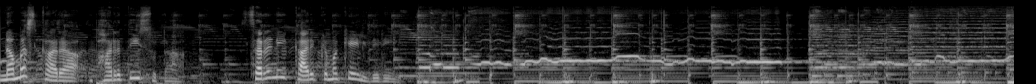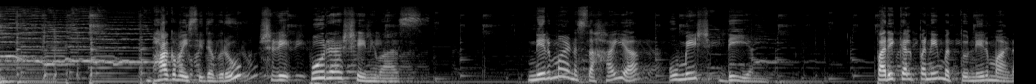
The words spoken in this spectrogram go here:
ನಮಸ್ಕಾರ ಭಾರತೀ ಸುತ. ಸರಣಿ ಕಾರ್ಯಕ್ರಮ ಕೇಳಿದಿರಿ. ಭಾಗವಹಿಸಿದವರು ಶ್ರೀ ಪೂರಾ ಶ್ರೀನಿವಾಸ್. ನಿರ್ಮಾಣ ಸಹಾಯ ಉಮೇಶ್ ಡಿಎಂ ಪರಿಕಲ್ಪನೆ ಮತ್ತು ನಿರ್ಮಾಣ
